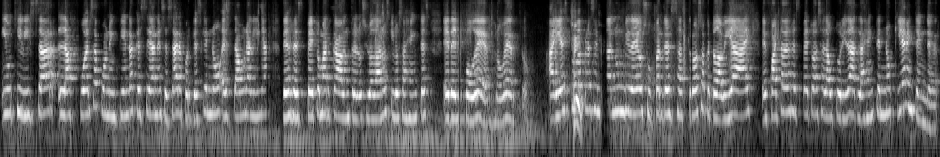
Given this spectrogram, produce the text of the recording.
y utilizar la fuerza cuando entienda que sea necesaria, porque es que no está una línea de respeto marcada entre los ciudadanos y los agentes eh, del poder, Roberto. Ahí estuve presentando un video súper desastroso que todavía hay eh, falta de respeto hacia la autoridad. La gente no quiere entender.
